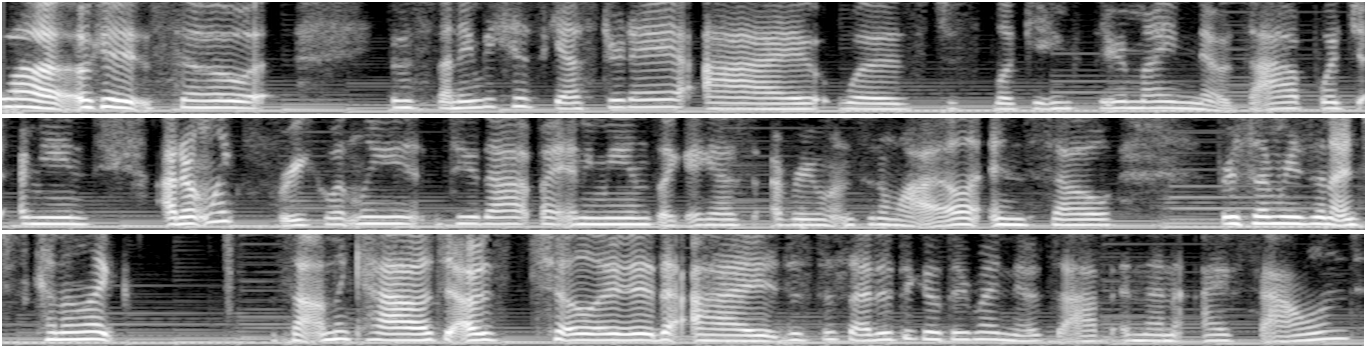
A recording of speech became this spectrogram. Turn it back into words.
Yeah. Okay. So it was funny because yesterday I was just looking through my notes app, which I mean, I don't like frequently do that by any means, like I guess every once in a while. And so for some reason, I just kind of like sat on the couch. I was chilling. I just decided to go through my notes app and then I found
